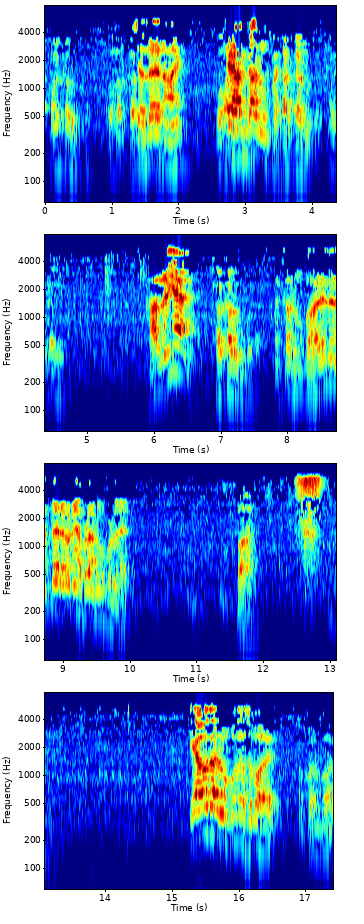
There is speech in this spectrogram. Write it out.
ਹਰ ਕਰੂ ਚੱਲੇ ਨਾ ਹੈ। ਇਹ ਹਰ ਦਾ ਰੂਪ ਹੈ। ਹਰ ਕਰੂ ਹਾਲ ਨਹੀਂ ਹੈ। ਹਰ ਹਰ ਦਾ ਰੂਪ ਬਾਹਰ ਦੇ ਅੰਦਰ ਉਹਨੇ ਆਪਣਾ ਰੂਪ ਬਣਾਇਆ। ਬਾਹਰ। ਇਹ ਉਹਦਾ ਰੂਪ ਉਹਦਾ ਸੁਭਾਅ ਹੈ। ਪਰ ਬਾਹਰ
